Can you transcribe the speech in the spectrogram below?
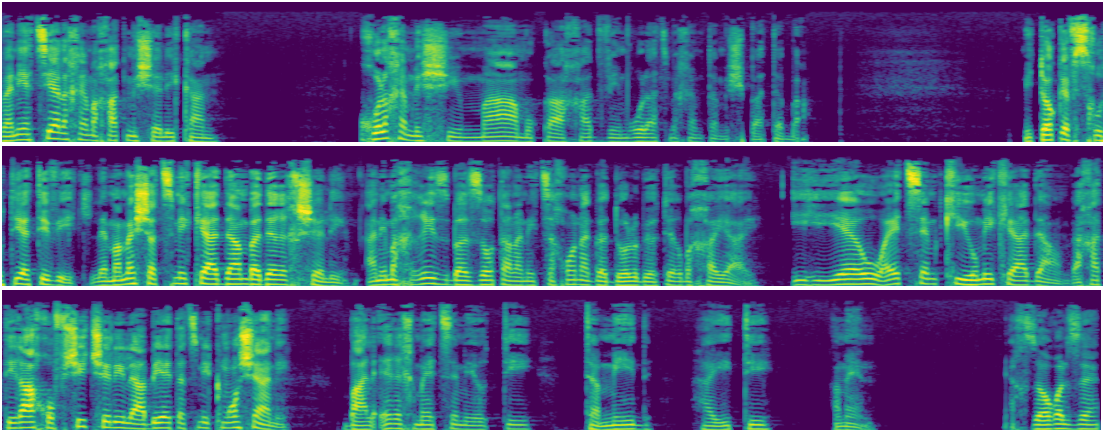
ואני אציע לכם אחת משלי כאן. קחו לכם נשימה עמוקה אחת ואמרו לעצמכם את המשפט הבא. מתוקף זכותי הטבעית לממש עצמי כאדם בדרך שלי, אני מכריז בזאת על הניצחון הגדול ביותר בחיי. יהיהו עצם קיומי כאדם, והחתירה החופשית שלי להביע את עצמי כמו שאני, בעל ערך מעצם היותי, תמיד הייתי, אמן. אחזור על זה,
